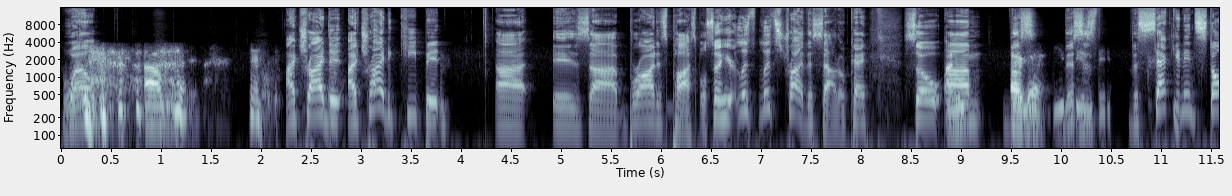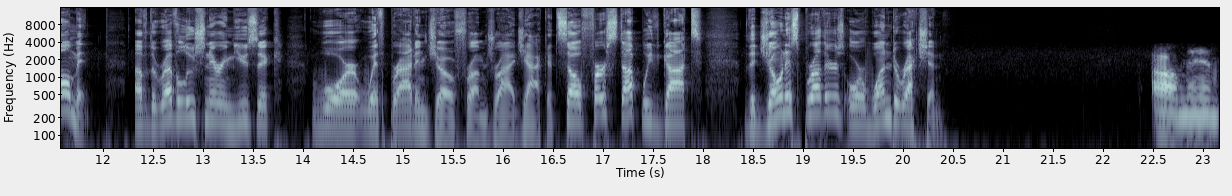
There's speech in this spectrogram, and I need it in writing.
well, Um, I tried to I tried to keep it uh as uh broad as possible. So here let's let's try this out, okay? So um this, Okay. this is the second installment of the Revolutionary Music War with Brad and Joe from Dry Jacket. So first up we've got the Jonas Brothers or One Direction. oh man,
